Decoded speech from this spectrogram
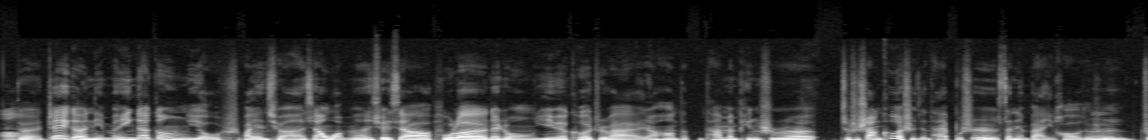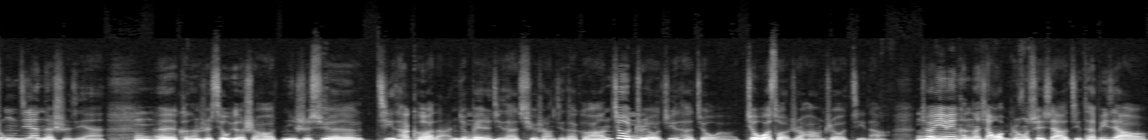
啊，对，这个你们应该更有发言权。像我们学校，除了那种音乐课之外，然后他他们平时就是上课时间，他还不是三点半以后，就是嗯。中间的时间，嗯。呃，可能是休息的时候，你是学吉他课的，你就背着嗯。吉他去上吉他课，好像就只嗯。有吉他，就我就我所知，好像只有吉他，就因为可能嗯。像我们这种学校，吉他比较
